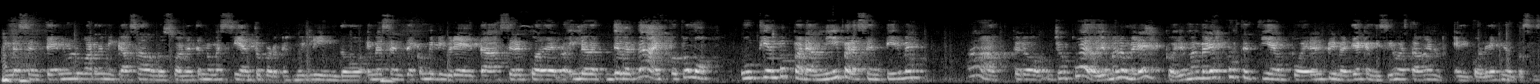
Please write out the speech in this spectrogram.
y me senté en un lugar de mi casa donde usualmente no me siento, pero que es muy lindo. Y me senté con mi libreta, hacer el cuaderno. Y de verdad, fue como un tiempo para mí, para sentirme, ah, pero yo puedo, yo me lo merezco, yo me merezco este tiempo. Era el primer día que mis hijos estaban en, el colegio, entonces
